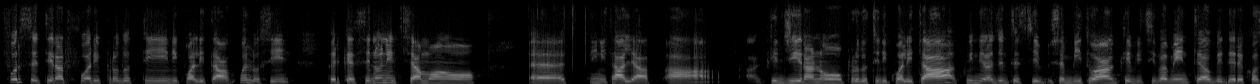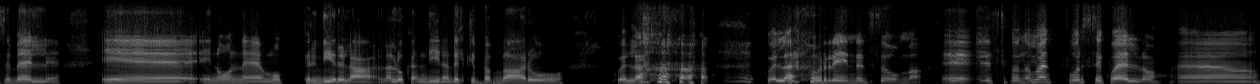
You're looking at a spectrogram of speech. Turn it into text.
forse tirar fuori prodotti di qualità, quello sì, perché se noi iniziamo eh, in Italia a, a, che girano prodotti di qualità, quindi la gente si, si abitua anche visivamente a vedere cose belle e, e non eh, per dire la, la, locandina del kebabaro, quella, quella orrenda insomma. E secondo me forse quello. Eh,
